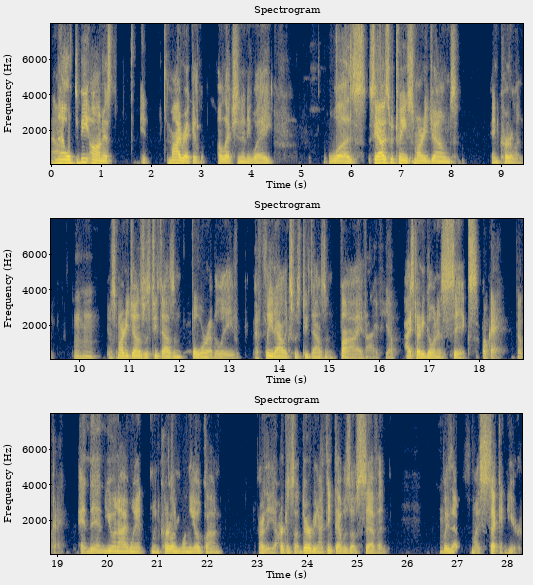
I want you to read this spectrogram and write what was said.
Um, no, to be honest, it, my recollection anyway was see, I was between Smarty Jones and Curlin. Mm-hmm. And Smarty Jones was 2004, I believe. Afleet Alex was 2005. Five. Yep. I started going in six. Okay. Okay. And then you and I went when Curlin won the Oaklawn or the Arkansas Derby, and I think that was 7 mm-hmm. I believe that was my second year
